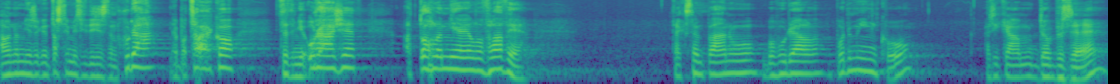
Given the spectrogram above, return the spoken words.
A ona mě řekne, to si myslíte, že jsem chudá? Nebo co jako? Chcete mě urážet? A tohle mě jelo v hlavě. Tak jsem pánu Bohu dal podmínku a říkám, dobře,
